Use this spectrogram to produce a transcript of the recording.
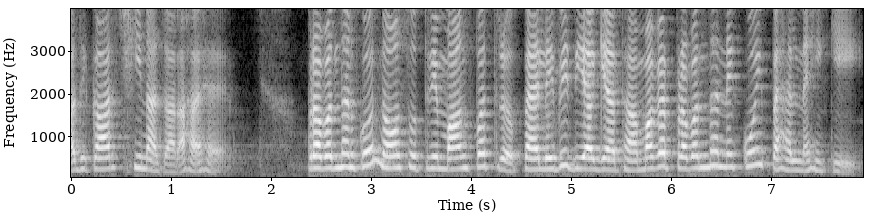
अधिकार छीना जा रहा है। प्रबंधन को नौ सूत्रीय मांग पत्र पहले भी दिया गया था, मगर प्रबंधन ने कोई पहल नहीं की।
